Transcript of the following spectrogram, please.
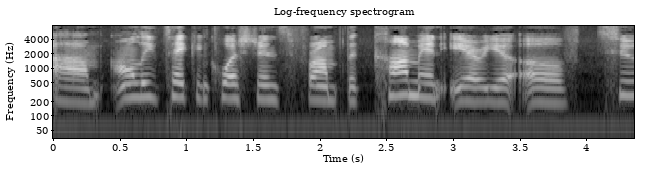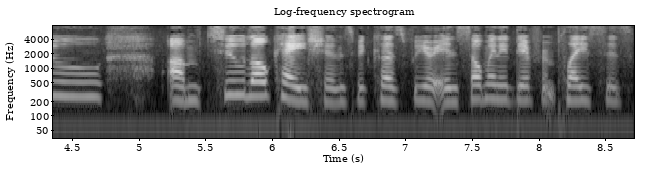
um, only taking questions from the comment area of two um, two locations because we are in so many different places,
